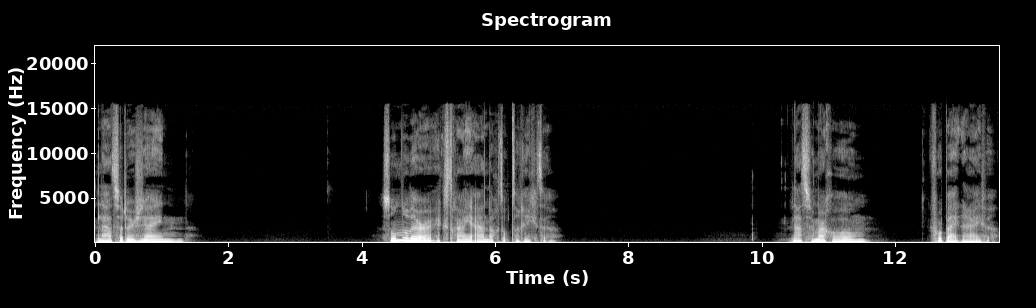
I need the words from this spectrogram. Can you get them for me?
Laat ze er zijn. zonder er extra je aandacht op te richten. Laat ze maar gewoon voorbij drijven.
